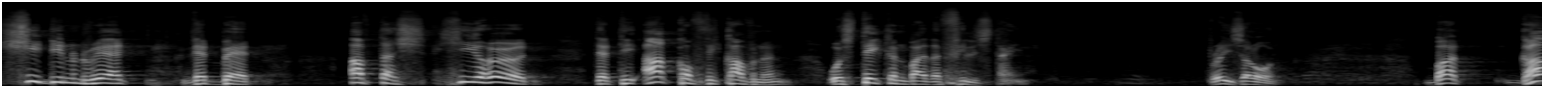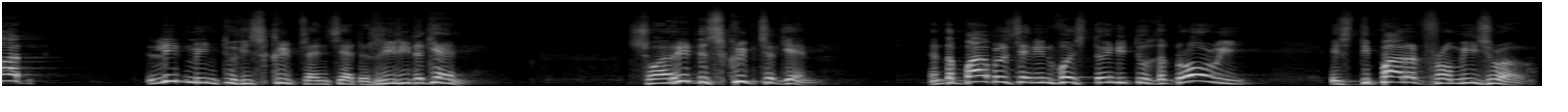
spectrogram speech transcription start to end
she didn't react that bad. After he heard that the ark of the covenant was taken by the Philistine. Praise the Lord. But God led me into the scripture and said, read it again. So I read the scripture again. And the Bible said in verse 22, the glory is departed from Israel.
